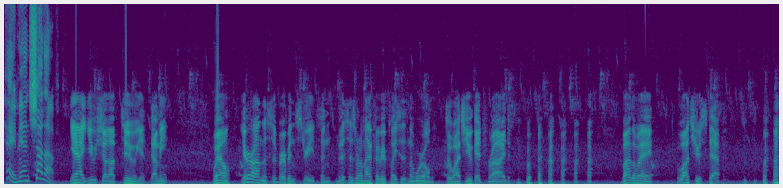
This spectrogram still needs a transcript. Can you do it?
Hey man, shut up! Yeah, you shut up too, you dummy. Well, you're on the suburban streets, and this is one of my favorite places in the world to watch you get fried. By the way, watch your step.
